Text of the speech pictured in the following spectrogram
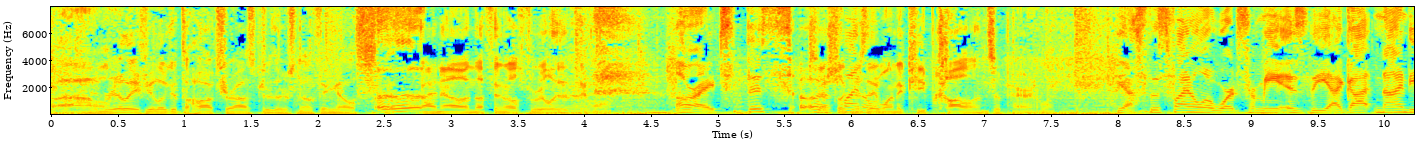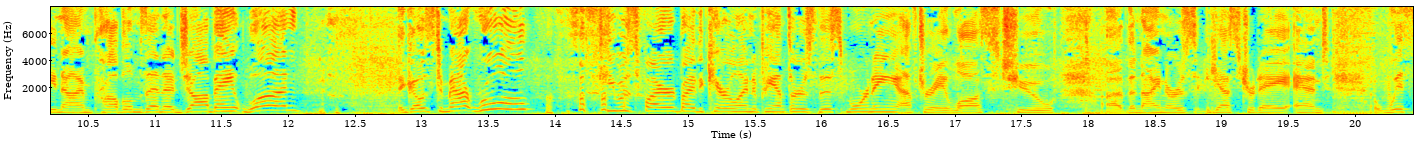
Wow. And really, if you look at the Hawks roster, there's nothing else. I know, nothing else really that they want, All right, this uh, especially because final, they want to keep Collins. Apparently, yes, this final award for me is the I got 99 problems and a job ain't one. It goes to Matt Rhule. he was fired by the Carolina Panthers this morning after a loss to uh, the Niners yesterday. And with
